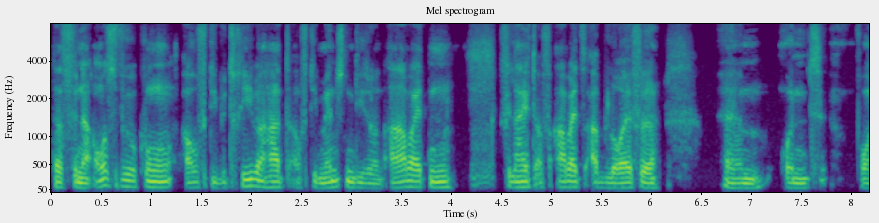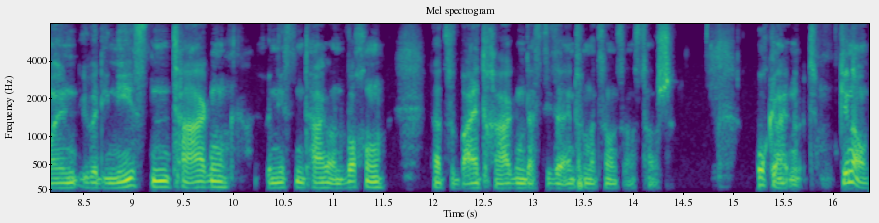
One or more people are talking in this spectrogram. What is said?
das für eine Auswirkung auf die Betriebe hat, auf die Menschen, die dort arbeiten, vielleicht auf Arbeitsabläufe ähm, und wollen über die nächsten Tagen, über die nächsten Tage und Wochen dazu beitragen, dass dieser Informationsaustausch hochgehalten wird. Genau.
